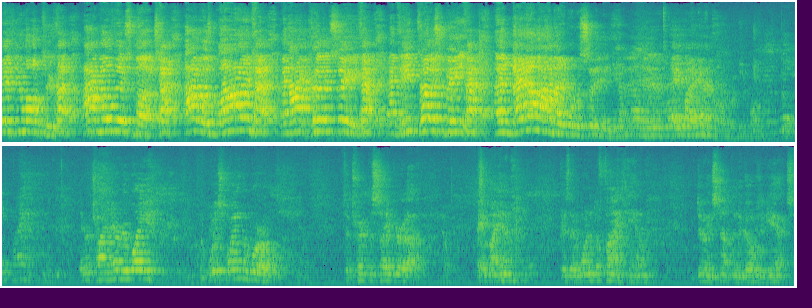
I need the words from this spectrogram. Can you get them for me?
if you want to. I know this much. I was blind and I couldn't see, and he touched me, and now I'm able to see. Amen. Amen. They were trying every way, which way in the world, to trip the Savior up. Amen. Because they wanted to find him doing something that goes against,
